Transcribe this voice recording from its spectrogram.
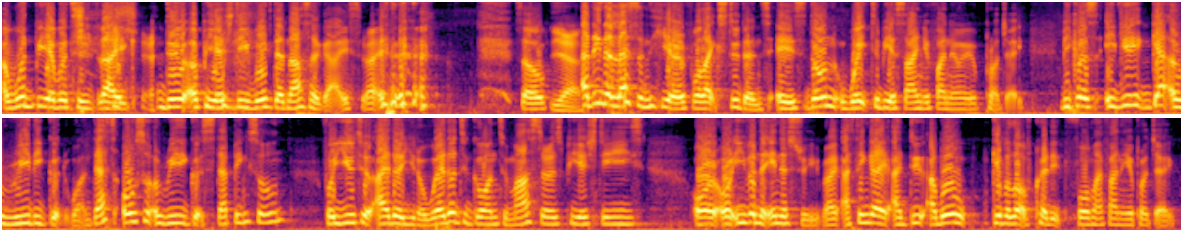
I would be able to like yeah. do a PhD with the NASA guys right so yeah. I think the lesson here for like students is don't wait to be assigned your final year project because if you get a really good one, that's also a really good stepping stone for you to either you know whether to go on to masters, PhDs, or or even the industry, right? I think I, I do I will give a lot of credit for my final year project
